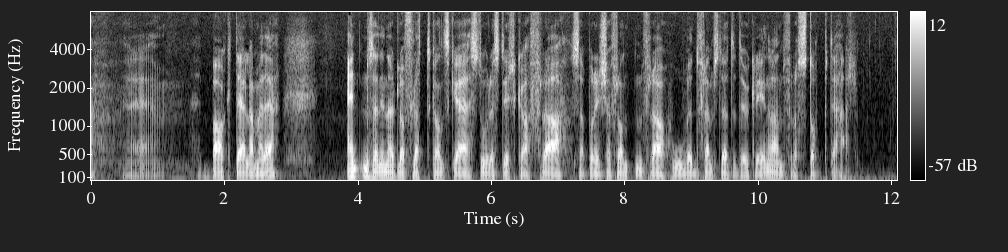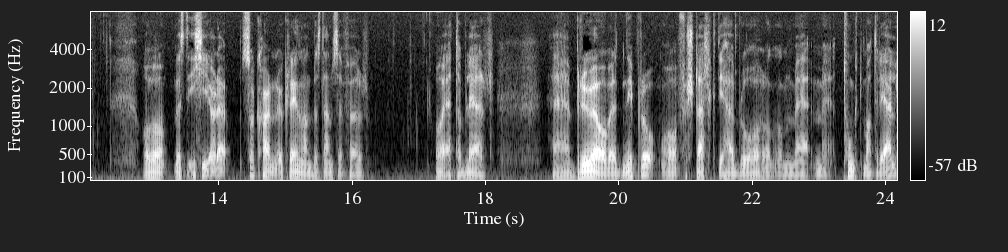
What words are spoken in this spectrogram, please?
eh, bakdeler med det. Enten så er de nødt til å flytte ganske store styrker fra Zaporizjzja-fronten, fra hovedfremstøtet til ukrainerne, for å stoppe det her. Og hvis de ikke gjør det, så kan ukrainerne bestemme seg for å etablere eh, bruer over Dnipro og forsterke de her brohårene med, med, tungt materiell,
